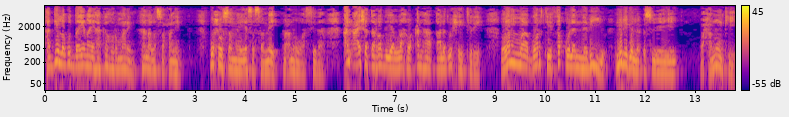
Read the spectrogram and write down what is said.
haddii lagu dayanayo ha ka hormarin hana la soconin wuxuu sameeyese sameey macnuhu waa sidaa can caaishata radia allaahu canha qaalad waxay tiri lamaa goortii thaqula annabiyu nebiga la cusleeyey waa xanuunkii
